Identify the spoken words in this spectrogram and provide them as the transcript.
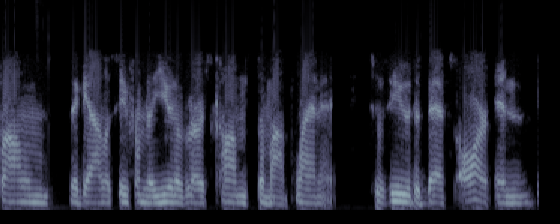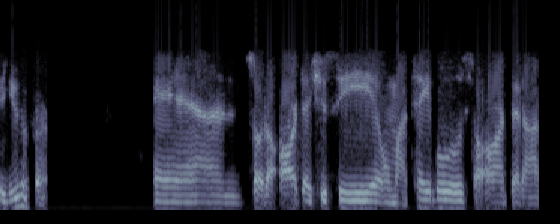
from the galaxy, from the universe, comes to my planet to view the best art in the universe. And so the art that you see on my tables, the art that I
